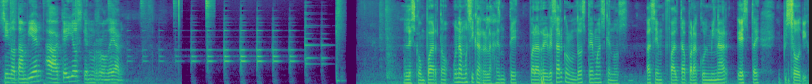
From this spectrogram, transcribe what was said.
sino también a aquellos que nos rodean. Les comparto una música relajante para regresar con los dos temas que nos hacen falta para culminar este episodio.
